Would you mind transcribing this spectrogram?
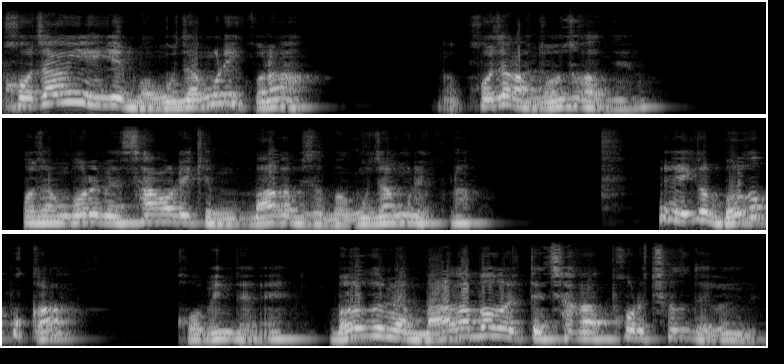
포장이 이게 멍구장군이 있구나. 포장 안 좋은 수 같네요. 포장 고르면 상으로 이렇게 막으면서 멍구장군이 있구나. 이걸 먹어볼까? 고민되네. 먹으면 막아 먹을 때 차가 포를 쳐도 되거든요.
